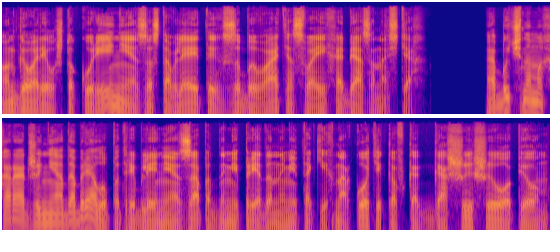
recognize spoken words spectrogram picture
он говорил, что курение заставляет их забывать о своих обязанностях. Обычно Махараджи не одобрял употребление западными преданными таких наркотиков, как гашиш и опиум,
